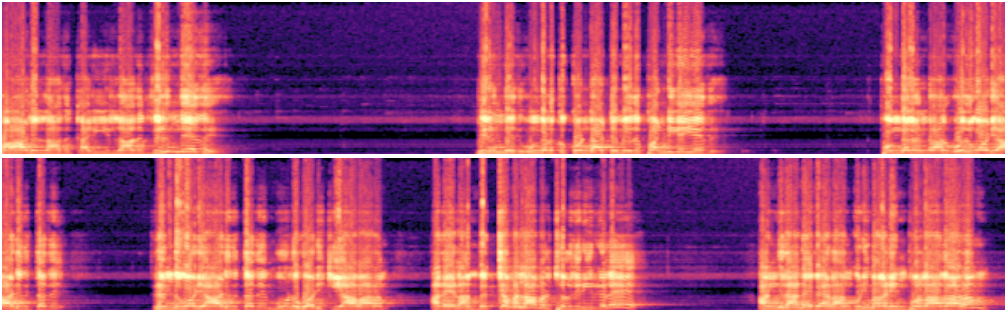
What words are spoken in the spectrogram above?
பால் இல்லாது கறி இல்லாது விருந்தேது. விருந்தேது. உங்களுக்கு கொண்டாட்டம் எது பண்டிகை ஏது? பொங்கல் என்றால் ஒரு கோடி ஆடு வித்தது ரெண்டு கோடி ஆடு வித்தது மூணு கோடிக்கு வியாபாரம். அதையெல்லாம் வெட்கமில்லாமல் சொல்கிறீர்களே. அங்குதானே வேளாண் குடிமகனின் பொருளாதாரம்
